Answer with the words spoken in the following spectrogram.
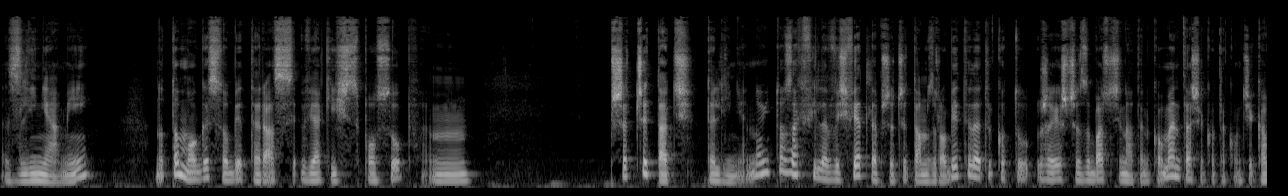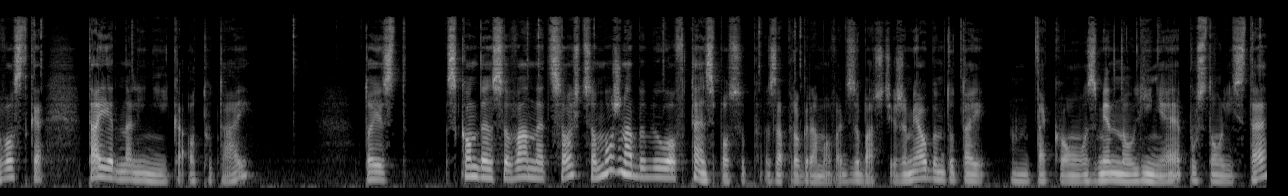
z liniami, no to mogę sobie teraz w jakiś sposób mm, przeczytać te linie. No i to za chwilę wyświetlę, przeczytam, zrobię. Tyle tylko tu, że jeszcze zobaczcie na ten komentarz jako taką ciekawostkę. Ta jedna linijka, o tutaj, to jest skondensowane coś, co można by było w ten sposób zaprogramować. Zobaczcie, że miałbym tutaj mm, taką zmienną linię, pustą listę,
